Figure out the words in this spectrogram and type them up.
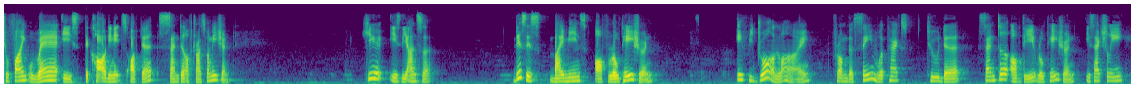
to find where is the coordinates of the center of transformation. Here is the answer. This is by means of rotation. If we draw a line from the same vertex to the center of the rotation is actually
